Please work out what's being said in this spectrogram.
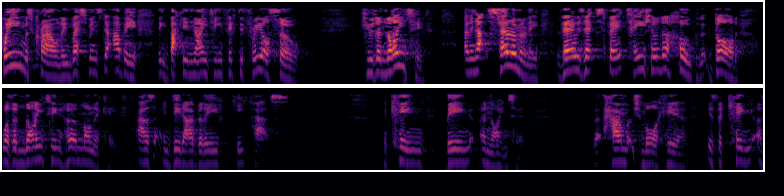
Queen was crowned in Westminster Abbey, I think back in 1953 or so, she was anointed. And in that ceremony, there was expectation and a hope that God was anointing her monarchy, as indeed I believe he has. The king being anointed. But how much more here is the King of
